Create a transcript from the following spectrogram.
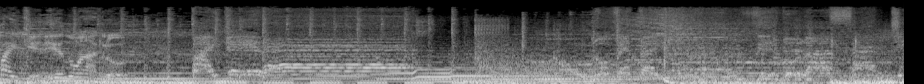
Pai Querer no Agro. Pai Querer. noventa e um vírgula sete.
